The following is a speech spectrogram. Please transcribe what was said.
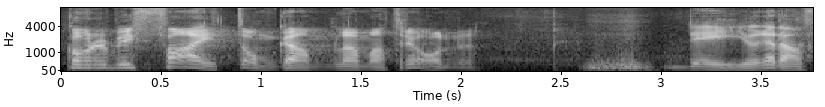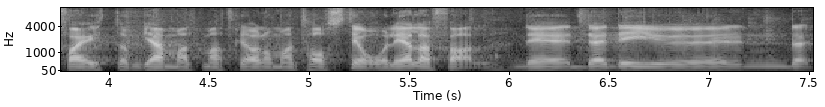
Kommer det bli fight om gamla material nu? Det är ju redan fight om gammalt material om man tar stål i alla fall. Det, det, det är ju, det,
